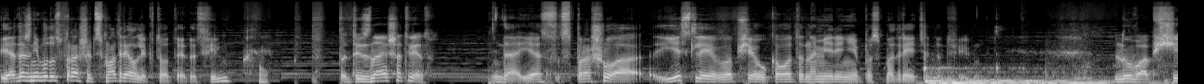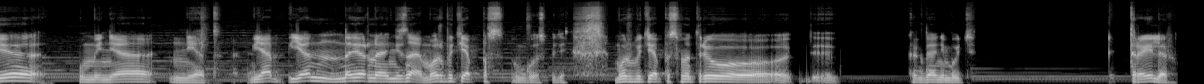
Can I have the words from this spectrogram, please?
Я даже не буду спрашивать, смотрел ли кто-то этот фильм. Ты знаешь ответ? Да, я спрошу, а есть ли вообще у кого-то намерение посмотреть этот фильм? Ну, вообще, у меня нет. Я, я, наверное, не знаю, может быть, я пос... Господи. Может быть, я посмотрю э, когда-нибудь трейлер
